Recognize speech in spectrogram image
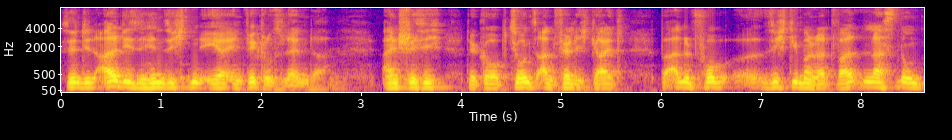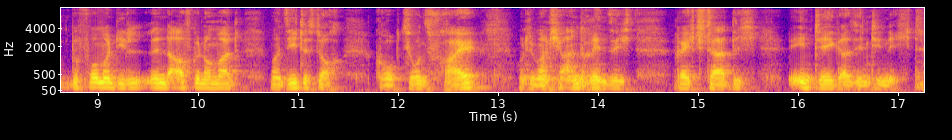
sind in all diesen Hinsichten eher Entwicklungsländer, einschließlich der Korruptionsanfälligkeit, bei allen Vorsicht, die man hat walten lassen und bevor man die Länder aufgenommen hat, man sieht es doch korruptionsfrei und in mancher anderen Hinsicht rechtsstaatlich integer sind die nicht.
